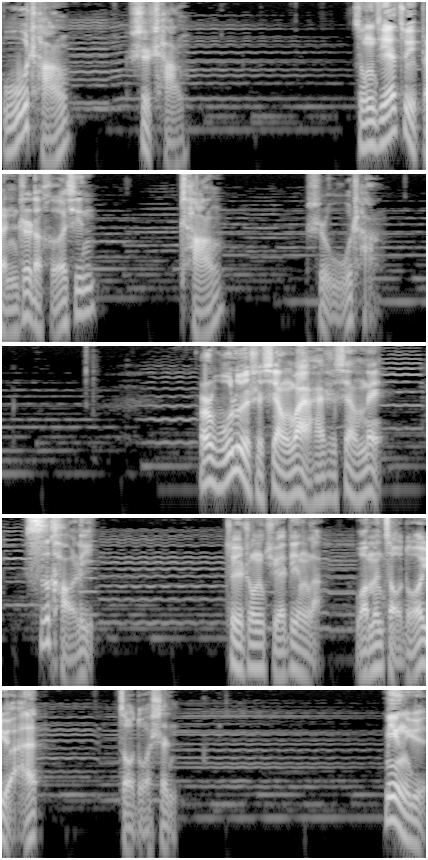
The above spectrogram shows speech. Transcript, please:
无常是常，总结最本质的核心。常是无常，而无论是向外还是向内，思考力最终决定了我们走多远，走多深。命运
